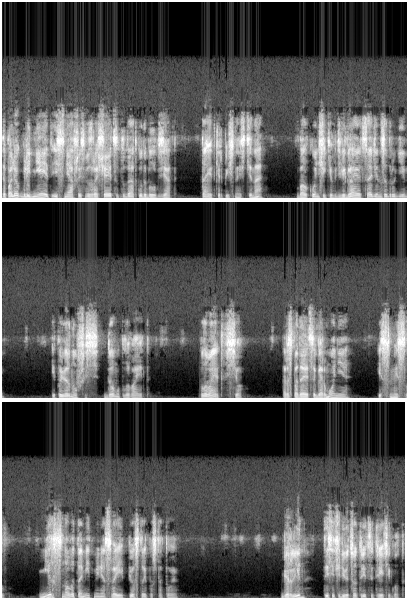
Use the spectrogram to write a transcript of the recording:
Тополек бледнеет и, снявшись, возвращается туда, откуда был взят. Тает кирпичная стена, балкончики вдвигаются один за другим, и, повернувшись, дом уплывает. Плывает все. Распадается гармония и смысл. Мир снова томит меня своей пестрой пустотою. Берлин, 1933 год.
